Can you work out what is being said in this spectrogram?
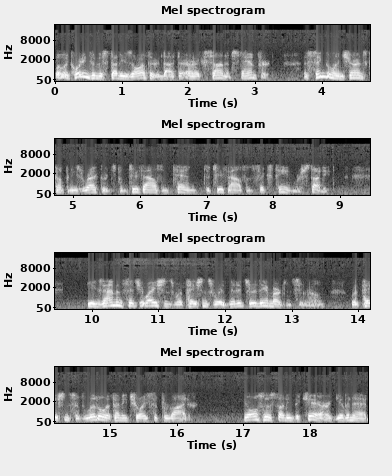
Well, according to the study's author, Dr. Eric Sun of Stanford, a single insurance company's records from 2010 to 2016 were studied. He examined situations where patients were admitted through the emergency room, where patients have little, if any, choice of provider. He also studied the care given at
